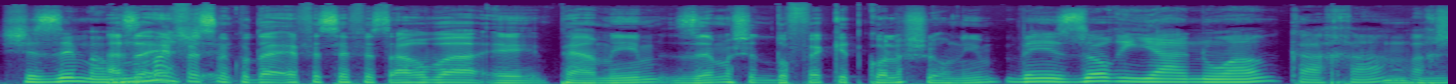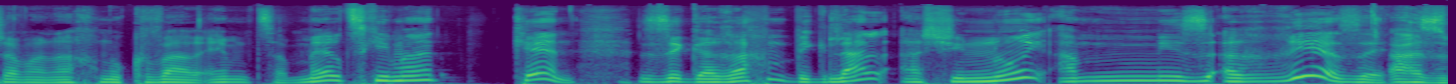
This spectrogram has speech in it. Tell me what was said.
שזה ממש... אז ה-0.004 אה, פעמים, זה מה שדופק את כל השעונים? באזור ינואר, ככה, mm-hmm. ועכשיו אנחנו כבר אמצע מרץ כמעט, כן, זה גרם בגלל השינוי המזערי הזה. אז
